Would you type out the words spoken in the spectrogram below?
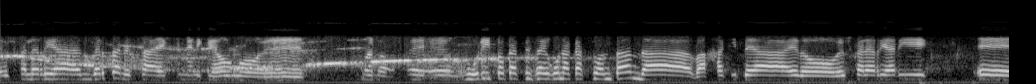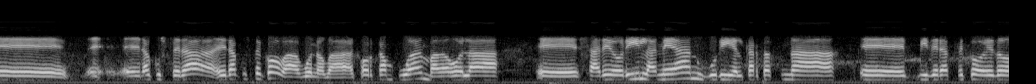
Euskal Herrian bertan ez da ekimenik egongo e, bueno, e, guri tokatzen zaiguna kasu hontan da ba, jakitea edo Euskal Herriari e, e, erakustera, erakusteko ba, bueno, ba, hor kanpuan badagoela e, sare hori lanean guri elkartasuna e, bideratzeko edo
